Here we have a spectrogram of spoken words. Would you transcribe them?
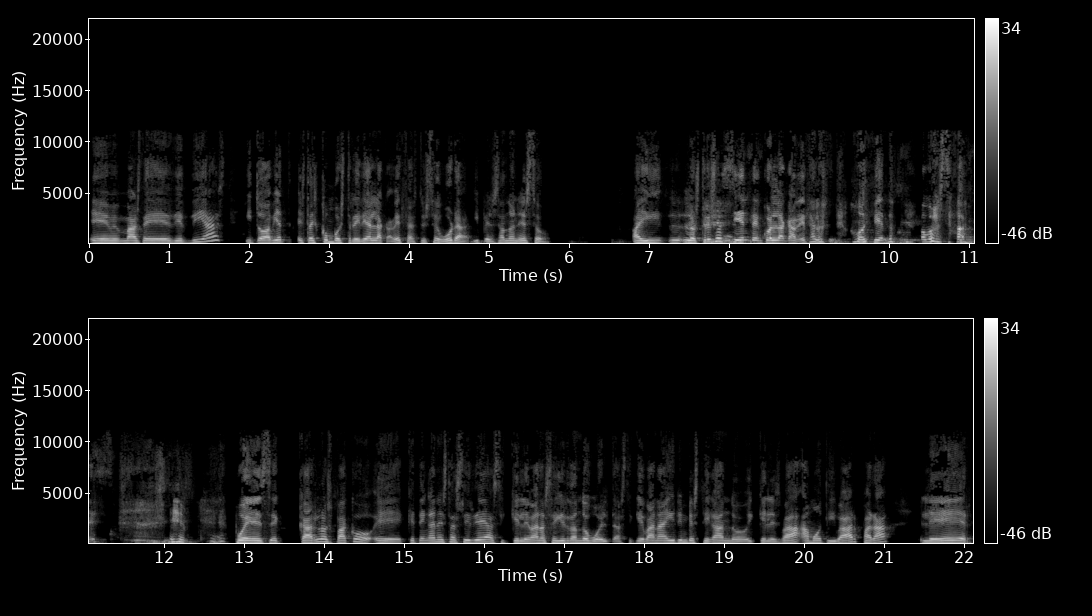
eh, más de 10 días y todavía estáis con vuestra idea en la cabeza, estoy segura, y pensando en eso. Ahí los tres se sienten con la cabeza, los- como diciendo, ¿cómo lo sabes? Eh, pues eh, Carlos, Paco, eh, que tengan estas ideas y que le van a seguir dando vueltas y que van a ir investigando y que les va a motivar para leer,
